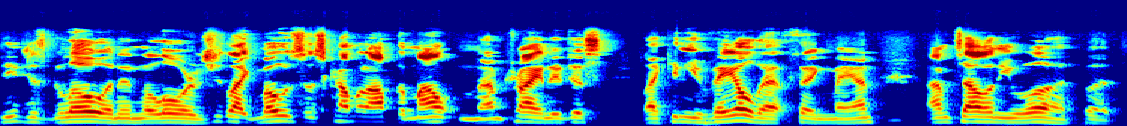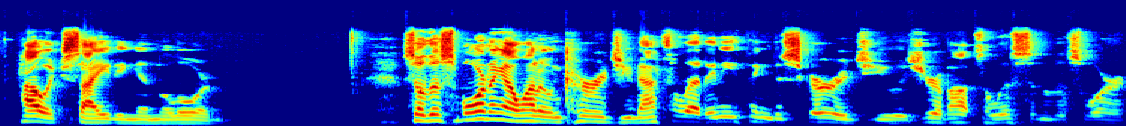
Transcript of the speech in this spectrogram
She's just glowing in the Lord. She's like Moses coming off the mountain. I'm trying to just, like, can you veil that thing, man? I'm telling you what, but how exciting in the Lord. So this morning, I want to encourage you not to let anything discourage you as you're about to listen to this word,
